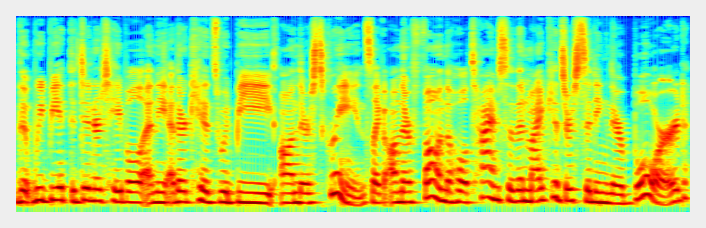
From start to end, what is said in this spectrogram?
that we'd be at the dinner table and the other kids would be on their screens, like on their phone the whole time. So then my kids are sitting there bored.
